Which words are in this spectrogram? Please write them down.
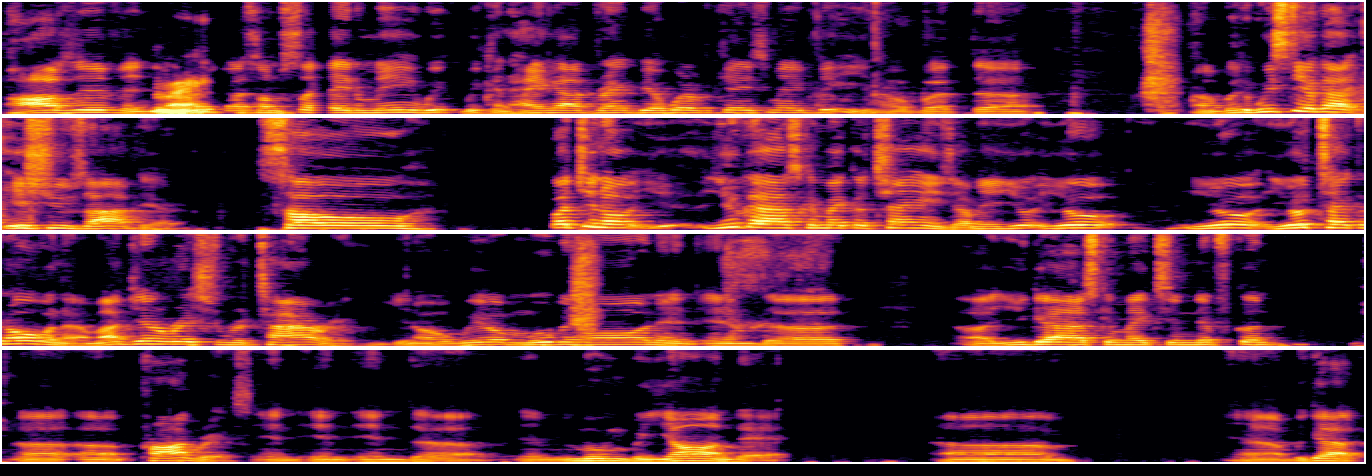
positive and right. to say to me, we, we can hang out, drink beer, whatever the case may be. You know, but uh, uh, but we still got issues out there. So, but you know, you, you guys can make a change. I mean, you you're you're you're taking over now. My generation retiring. You know, we're moving on, and and uh, uh, you guys can make significant progress in in in, uh, in, moving beyond that. Um, we got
